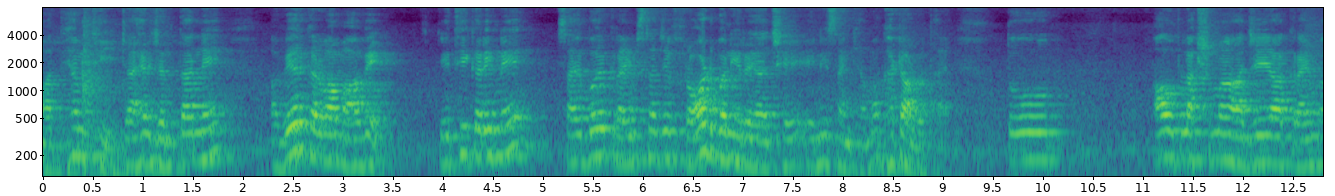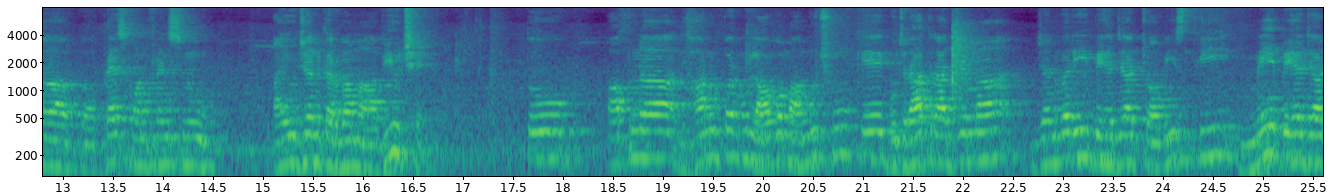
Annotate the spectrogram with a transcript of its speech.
માધ્યમથી જાહેર જનતાને અવેર કરવામાં આવે. જેથી કરીને સાયબર ક્રાઇમ્સના જે ફ્રોડ બની રહ્યા છે એની સંખ્યામાં ઘટાડો થાય. તો આ ઉપલક્ષમાં આજે આ ક્રાઇમ પ્રેસ કોન્ફરન્સનું આયોજન કરવામાં આવ્યું છે. તો આપના ધ્યાન ઉપર હું લાવવા માગું છું કે ગુજરાત રાજ્યમાં જનવરી બે હજાર ચોવીસથી મે બે હજાર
